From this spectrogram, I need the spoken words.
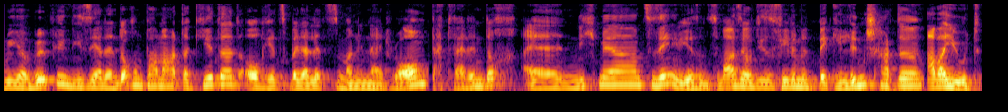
Rhea Ripley, die sie ja dann doch ein paar Mal attackiert hat, auch jetzt bei der letzten Monday Night Raw. Das wäre dann doch äh, nicht mehr zu sehen gewesen. Zumal sie auch diese Fehler mit Becky Lynch hatte. Aber gut,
